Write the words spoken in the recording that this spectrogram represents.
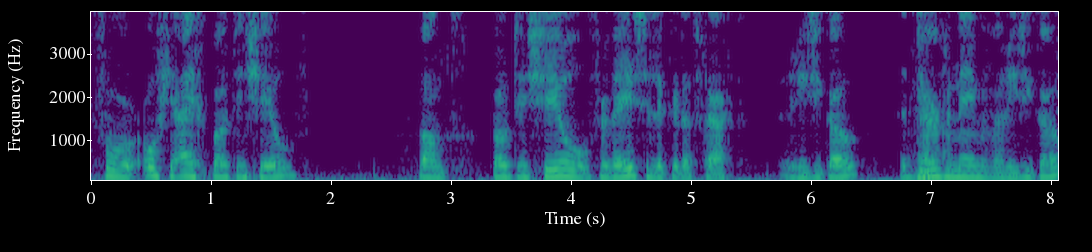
voor of je eigen potentieel. Want potentieel verwezenlijken, dat vraagt risico. Het Ja. durven nemen van risico.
